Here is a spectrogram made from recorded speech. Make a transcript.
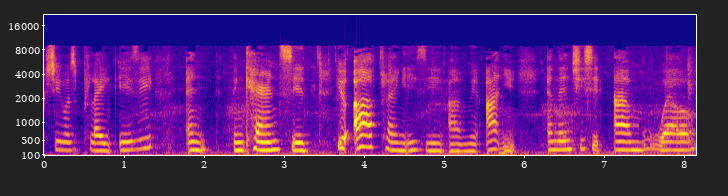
she was playing easy, and then Karen said, "You are playing easy, um, aren't you?" And then she said, "Um, well,"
